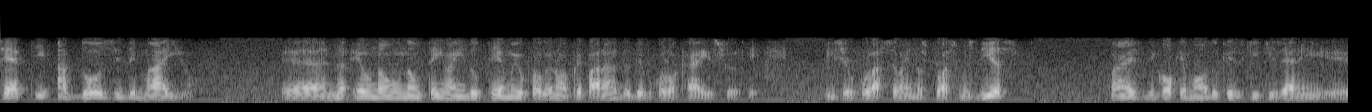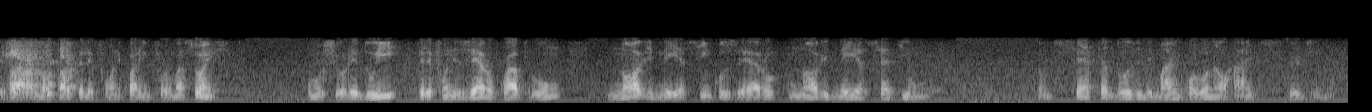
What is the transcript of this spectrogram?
7 a 12 de maio. É, eu não, não tenho ainda o tema e o programa preparado, eu devo colocar isso em circulação nos próximos dias. Mas, de qualquer modo, aqueles que quiserem eh, já anotar o telefone para informações, com o senhor Eduí, telefone 041 9650 9671. Então, de 7 a 12 de maio em Colonial Heights, Virgínia.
